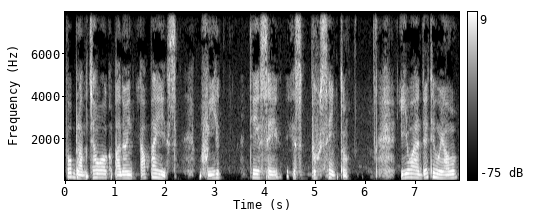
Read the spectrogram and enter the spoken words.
população ocupada el país, 26%. E o deterioro,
